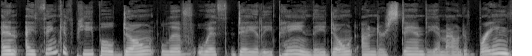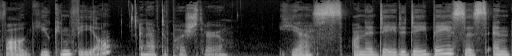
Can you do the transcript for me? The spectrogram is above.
And I think if people don't live with daily pain, they don't understand the amount of brain fog you can feel. And have to push through. Yes, on a day-to-day basis and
